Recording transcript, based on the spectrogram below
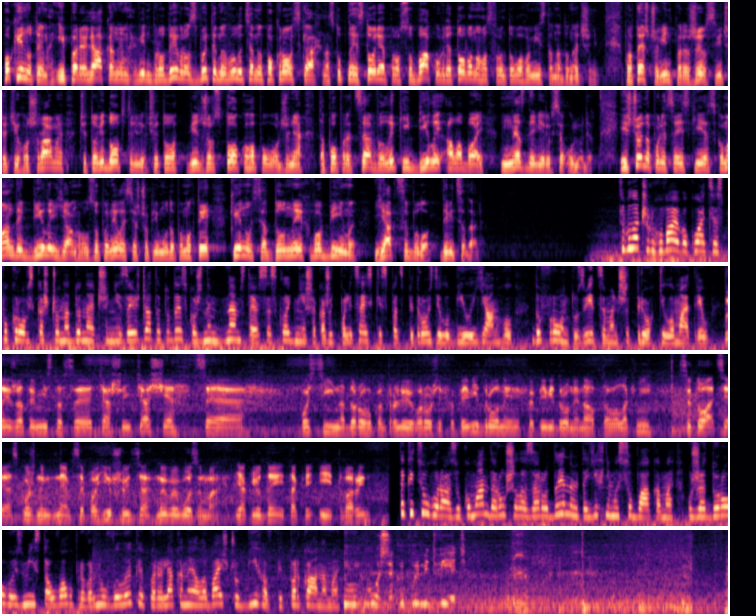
Покинутим і переляканим він бродив розбитими вулицями Покровська. Наступна історія про собаку, врятованого з фронтового міста на Донеччині. Про те, що він пережив, свідчать його шрами, чи то від обстрілів, чи то від жорстокого поводження. Та, попри це, великий білий Алабай не зневірився у людях. І щойно поліцейські з команди Білий Янгол зупинилися, щоб йому допомогти. Кинувся до них в обійми. Як це було? Дивіться далі. Це була чергова евакуація з Покровська, що на Донеччині. Заїжджати туди з кожним днем стає все складніше, кажуть поліцейські спецпідрозділу Білий Янгол. До фронту звідси менше трьох кілометрів. Заїжджати в місто все тяжче і тяжче. Це постійно дорогу контролює ворожі ФПВ дрони, ФПВ дрони на оптоволокні. Ситуація з кожним днем все погіршується. Ми вивозимо як людей, так і тварин. Так і цього разу команда рушила за родиною та їхніми собаками. Уже дорогою з міста увагу привернув великий переляканий Алабай, що бігав під парканами. Боже, який медведь!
